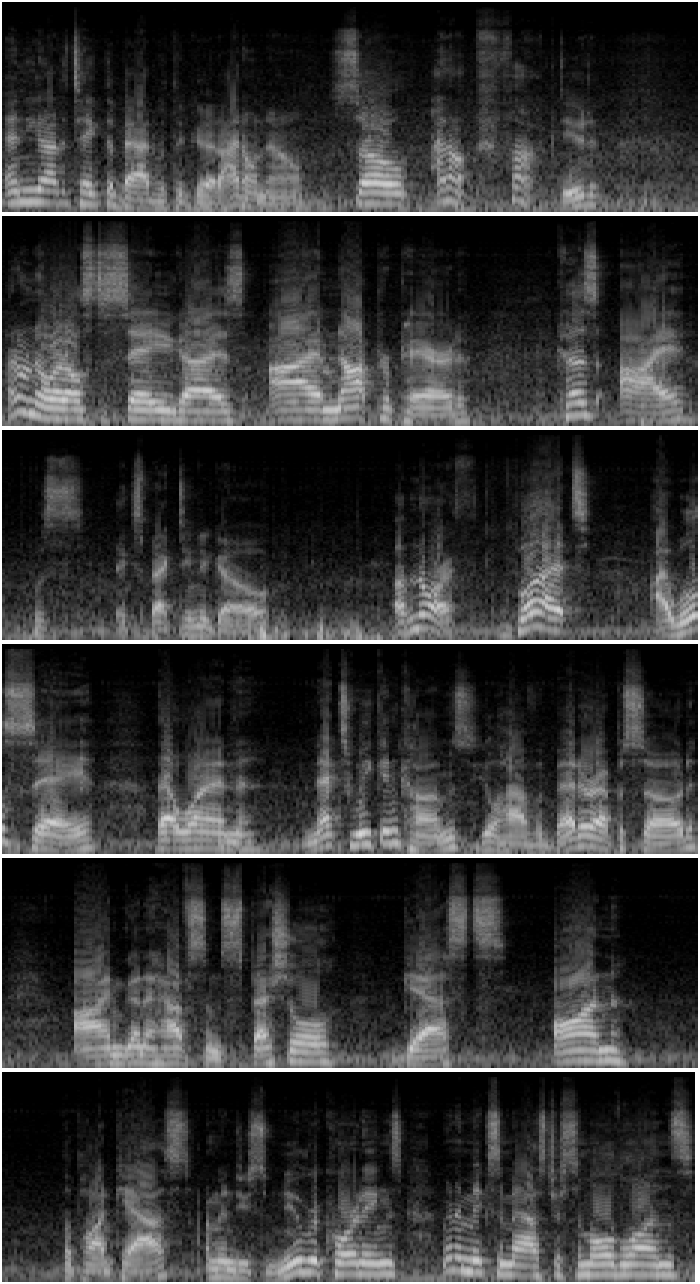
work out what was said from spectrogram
and you got to take the bad with the good. I don't know. So, I don't. Fuck, dude. I don't know what else to say, you guys. I'm not prepared, because I was expecting to go up north. But I will say that when next weekend comes, you'll have a better episode. I'm going to have some special guests on the podcast. I'm going to do some new recordings. I'm going to mix and master some old ones.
